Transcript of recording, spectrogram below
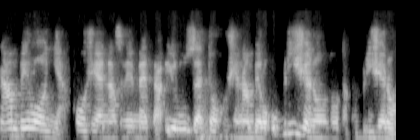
nám bylo nějako, že nazveme ta iluze toho, že nám bylo ublíženo, no tak ublíženo,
